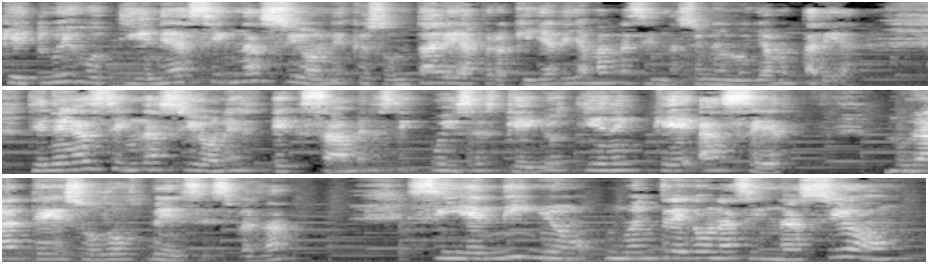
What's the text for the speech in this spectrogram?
Que tu hijo tiene asignaciones, que son tareas, pero aquí ya le llaman asignaciones, no llaman tareas. Tienen asignaciones, exámenes y quizzes que ellos tienen que hacer durante esos dos meses, ¿verdad? Si el niño no entrega una asignación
